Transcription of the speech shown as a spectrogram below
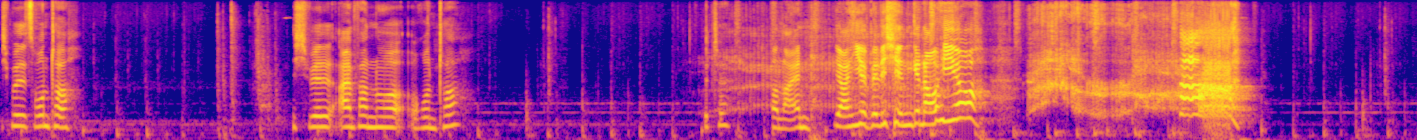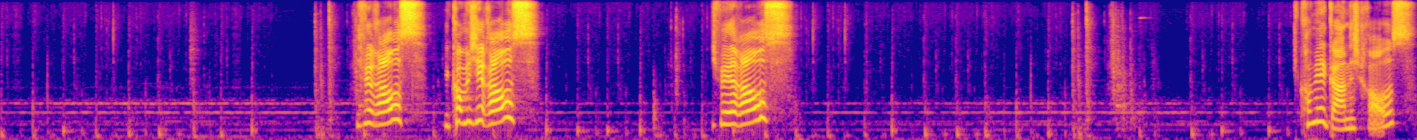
Ich will jetzt runter. Ich will einfach nur runter. Bitte? Oh nein. Ja, hier will ich hin. Genau hier. Ah! Ich will raus. Wie komme ich hier raus? Ich will raus. Ich komme hier gar nicht raus.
